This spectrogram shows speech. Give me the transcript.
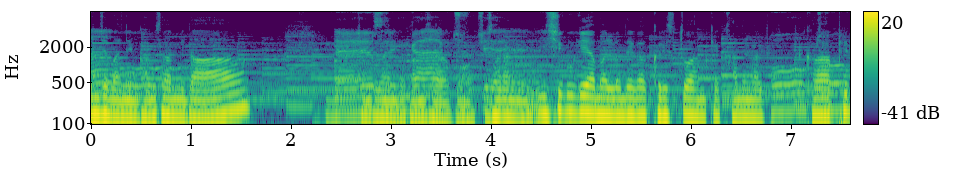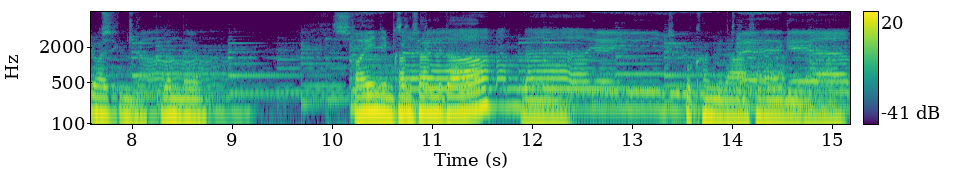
김재만님 감사합니다. 내 전도사님도 감사하고 주 사랑님 이 시국에야말로 내가 그리스도와 함께 가능할 가 필요할 때 그렇네요. 와이님 감사합니다. 네, 축복합니다. 사랑합니다.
